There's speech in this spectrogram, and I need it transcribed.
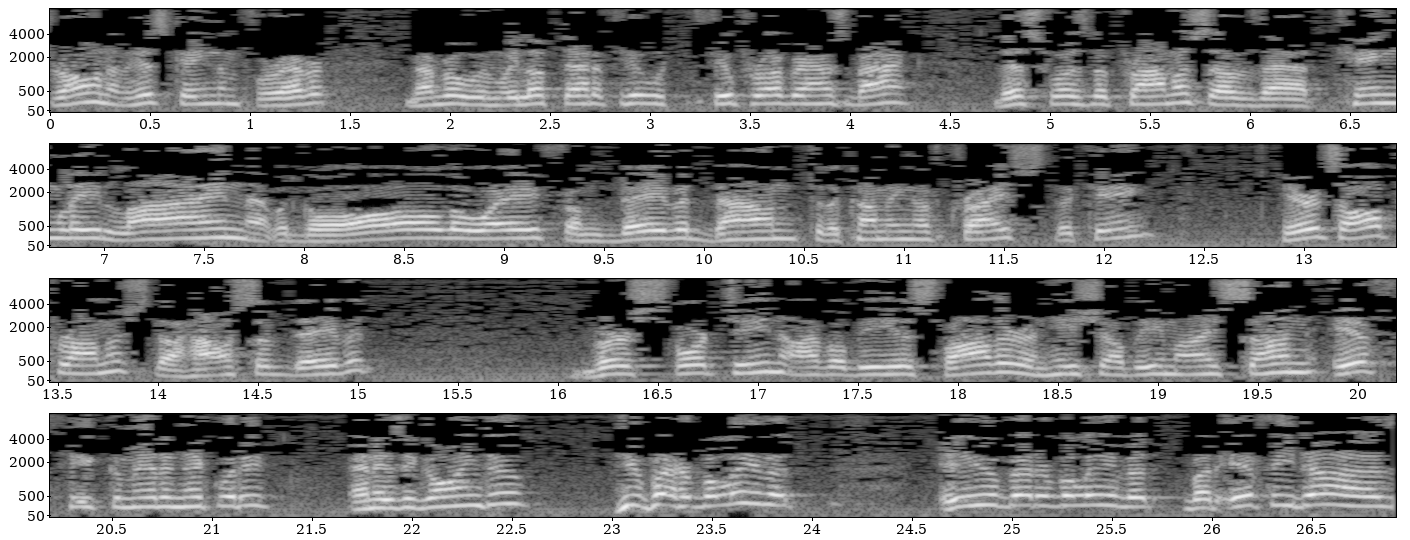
throne of his kingdom forever. Remember when we looked at a few, few programs back? This was the promise of that kingly line that would go all the way from David down to the coming of Christ the King. Here it's all promised, the house of David. Verse 14, I will be his father, and he shall be my son if he commit iniquity. And is he going to? You better believe it. You better believe it. But if he does,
